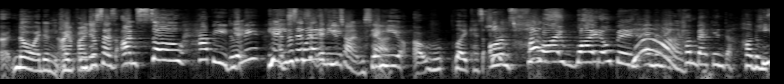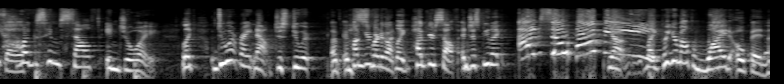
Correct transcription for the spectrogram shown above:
Uh, no, I didn't. I, can't find he just says, "I'm so happy," doesn't Yeah, he? yeah, At he says point, that a few he- times, and he uh, like his arms hugs- fly wide open, and then they come back in to hug himself. He hugs himself in joy. Like, do it right now. Just do it. I, I Hug your- swear to God, like- hug yourself and just be like, "I'm so happy." Yeah, like put your mouth wide open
